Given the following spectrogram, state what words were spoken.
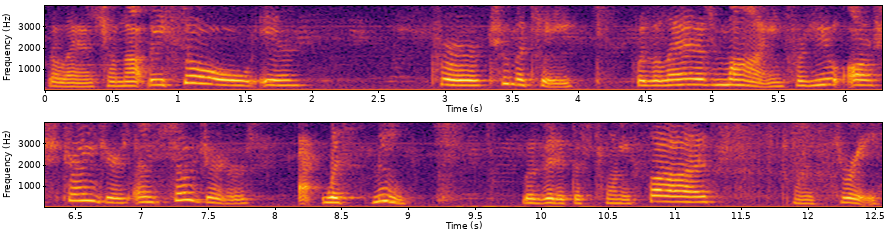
The land shall not be sold in perpetuity, for the land is mine, for you are strangers and sojourners at, with me. Leviticus 25, 23.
